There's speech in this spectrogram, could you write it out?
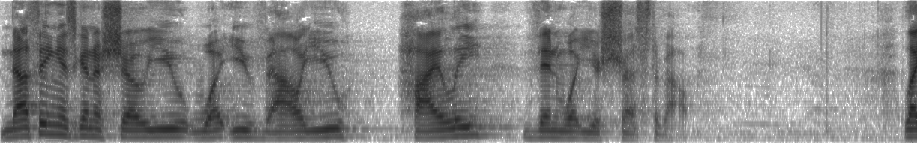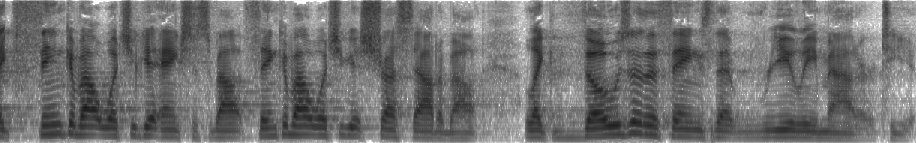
Nothing is going to show you what you value highly than what you're stressed about. Like, think about what you get anxious about, think about what you get stressed out about. Like, those are the things that really matter to you.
